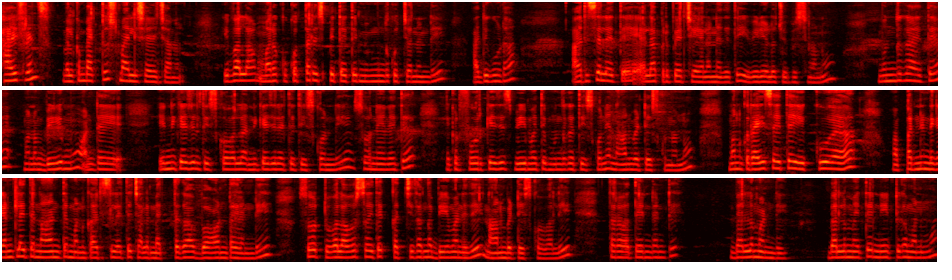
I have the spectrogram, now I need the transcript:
Hi friends welcome back to smiley shiny channel. ఇవాళ మరొక కొత్త రెసిపీతో అయితే మీ ముందుకు వచ్చానండి. అది కూడా అరిసెలు అయితే ఎలా ప్రిపేర్ చేయాలనేది అయితే ఈ వీడియోలో చూపిస్తున్నాను. ముందుగా అయితే మనం బియ్యము అంటే ఎన్ని కేజీలు తీసుకోవాలో అన్ని కేజీలు అయితే తీసుకోండి. సో నేనైతే ఇక్కడ ఫోర్ కేజీస్ బియ్యం అయితే ముందుగా తీసుకొని నానబెట్టేసుకున్నాను. మనకు రైస్ అయితే ఎక్కువ పన్నెండు గంటలైతే నానితే మనకు అరిసెలు అయితే చాలా మెత్తగా బాగుంటాయండి. సో ట్వెల్వ్ అవర్స్ అయితే ఖచ్చితంగా బియ్యం అనేది నానబెట్టేసుకోవాలి. తర్వాత ఏంటంటే బెల్లం అండి. బెల్లం అయితే నీట్గా మనము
